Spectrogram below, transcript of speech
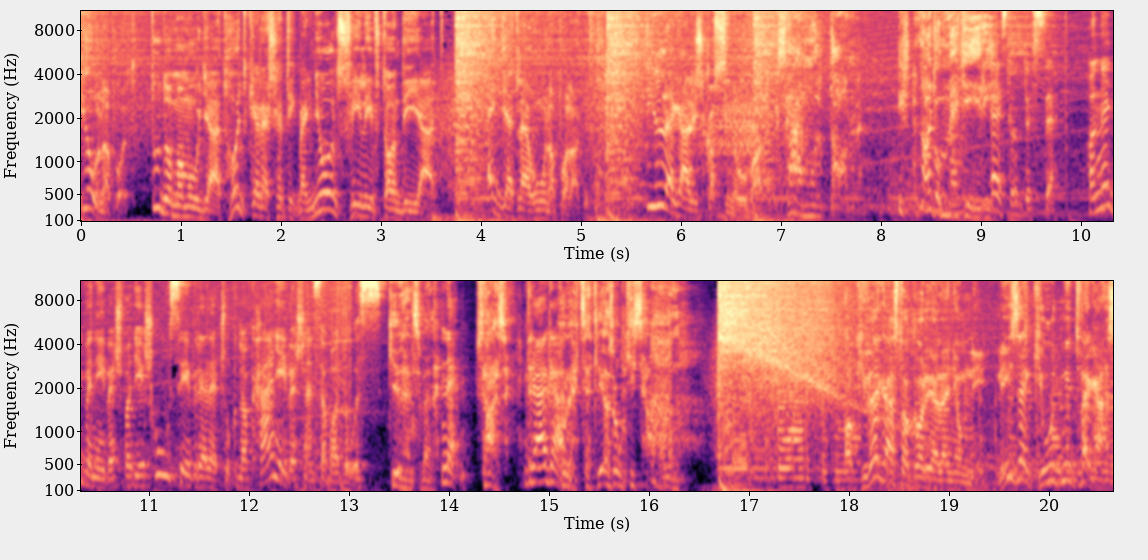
Jó napot! Tudom a módját, hogy kereshetik meg 8 fél év tandíját egyetlen hónap alatt. Illegális kaszinóban. Számoltam, és nagyon megéri. Ezt add össze. Ha 40 éves vagy és 20 évre lecsuknak, hány évesen szabadulsz? 90. Nem. 100. Drágám. Cetli, azon kiszámolom. Aki Vegas-t akarja lenyomni, nézzen ki úgy, mint Vegas.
